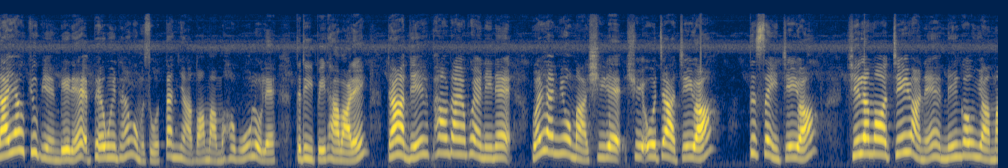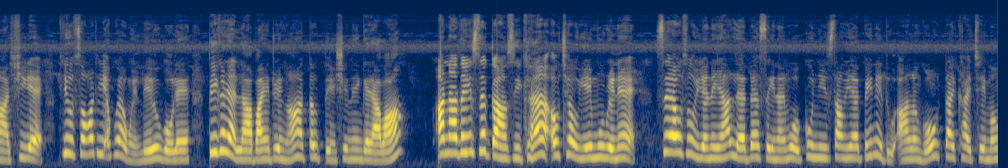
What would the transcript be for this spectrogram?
လာရောက်ပြုပြင်ပေးတဲ့ဘယ်ဝင်ထမ်းကိုမဆိုတတ်ညသွားမှာမဟုတ်ဘူးလို့လည်းတတိပေးထားပါတယ်။ဒါအပြင်ဖောင်းတိုင်းအဖွဲ့အနေနဲ့ဝက်လက်မြို့မှာရှိတဲ့ရွှေအိုးကြကျေးရွာတစ်စိန်ကျေးရွာရေလမော်ကျေးရွာနဲ့မင်းကုန်းရွာမှာရှိတဲ့ပြူစောတိအဖွဲ့ဝင်၄ဦးကိုလည်းပြီးခဲ့တဲ့လပိုင်းအတွင်းကတုတ်တင်ရှင်းလင်းခဲ့တာပါ။အာနာသိန်းစစ်ကောင်စီခန့်အုပ်ချုပ်ရေးမှုတွေနဲ့ စစ်အုပ်စုရန်ရာလဲဘက်စိန်နိုင်မှုကုညီဆောင်ရွက်ပေးနေသူအားလုံးကိုတိုက်ခိုက်ချိန်မုံ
